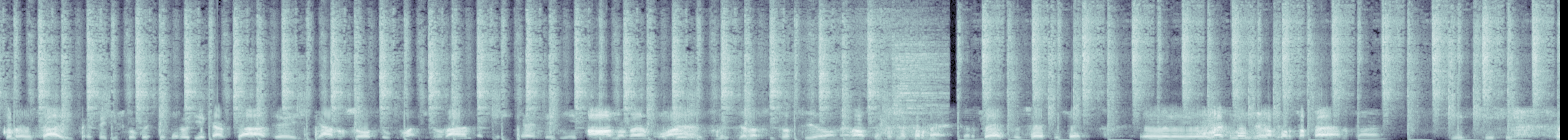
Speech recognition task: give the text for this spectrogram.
come sai preferisco queste melodie cantate, il piano sotto un po' anni 90 che riprende i miei Ah, vabbè, un po' enfasi della situazione, no? Se posso permettermi. Certo, certo, certo. Eh, Come sfondi una ecco, porta aperta, eh? Sì, sì, sì.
